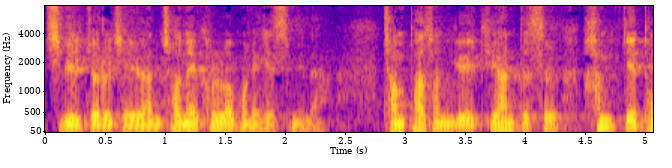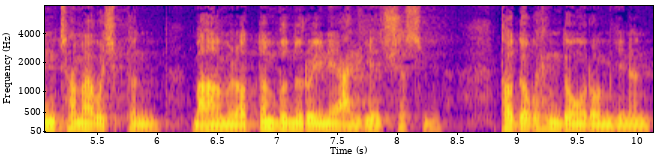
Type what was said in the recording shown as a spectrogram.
11조를 제외한 전액 흘러보내겠습니다. 전파 선교의 귀한 뜻을 함께 동참하고 싶은 마음을 어떤 분으로 인해 알게 해주셨습니다. 더더욱 행동으로 옮기는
